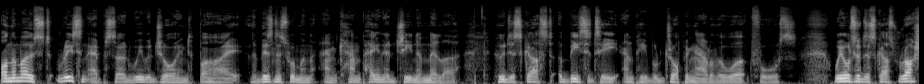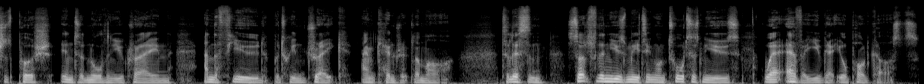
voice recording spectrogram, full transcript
On the most recent episode, we were joined by the businesswoman and campaigner Gina Miller, who discussed obesity and people dropping out of the workforce. We also discussed Russia's push into northern Ukraine and the feud between Drake and Kendrick Lamar. To listen, search for The News Meeting on Tortoise News wherever you get your podcasts.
